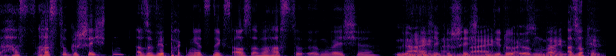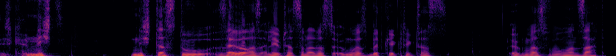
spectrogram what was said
hast, hast du Geschichten? Also wir packen jetzt nichts aus, aber hast du irgendwelche, irgendwelche Geschichten, die du Quatsch, irgendwann, nein, also ich kenn, ich kenn nicht, nicht, dass du selber was erlebt hast, sondern dass du irgendwas mitgekriegt hast, irgendwas, wo man sagt,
